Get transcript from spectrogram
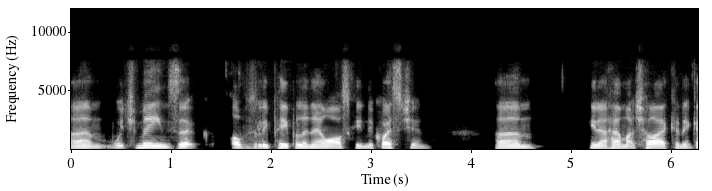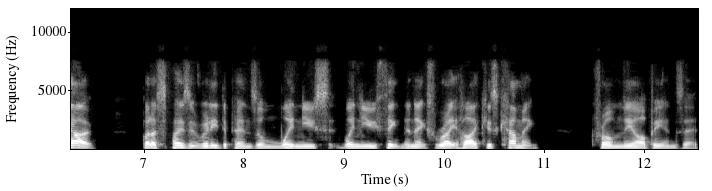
um, which means that obviously people are now asking the question, um, you know, how much higher can it go? But I suppose it really depends on when you when you think the next rate hike is coming from the RBNZ.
